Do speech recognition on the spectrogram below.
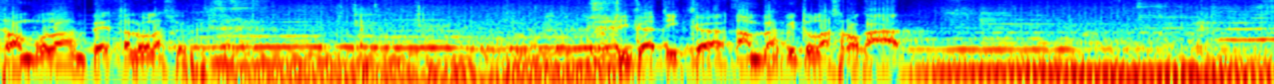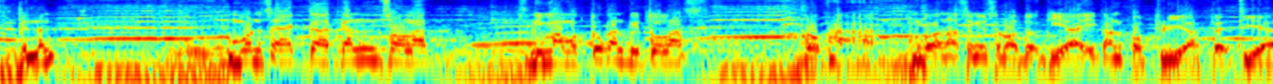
puluh sampai telulas guys tiga tiga. Tambah pitulas rokaat Pinten? Mun seket kan sholat lima waktu kan pitulas. Rokaat. Enggak nasi ngisrodok kiai kan kobliyah dia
